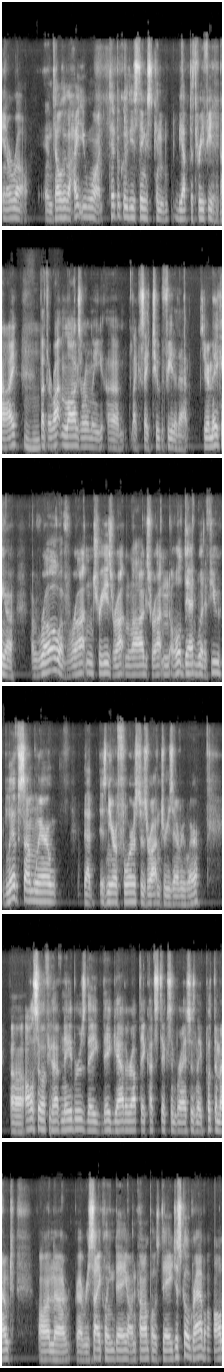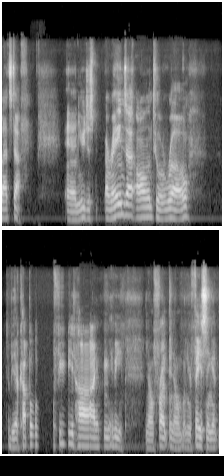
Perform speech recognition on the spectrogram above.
in a row, until they're the height you want. Typically, these things can be up to three feet high, hmm but the rotten logs are only, um, like say, two feet of that. So you're making a, a row of rotten trees, rotten logs, rotten old dead wood. If you live somewhere that is near a forest, there's rotten trees everywhere. Uh, also, if you have neighbors, they they gather up, they cut sticks and branches, and they put them out on uh, recycling day, on compost day. Just go grab all that stuff, and you just arrange that all into a row to be a couple feet high, maybe you know front, you know when you're facing it,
